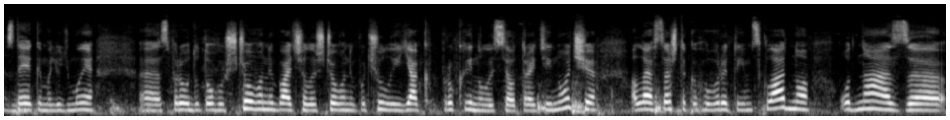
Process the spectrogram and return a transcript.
з деякими людьми е, з приводу того, що вони бачили, що вони почули, як прокинулися о третій ночі. Але все ж таки говорити їм складно. Одна з е,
